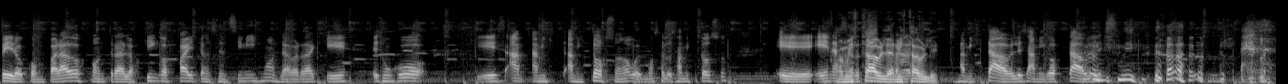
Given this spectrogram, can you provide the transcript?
pero comparados contra los King of Fighters en sí mismos, la verdad que es un juego que es am- amis- amistoso, ¿no? Volvemos a los amistosos. eh, en Amistable, amistable. Amistables, amigostables.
